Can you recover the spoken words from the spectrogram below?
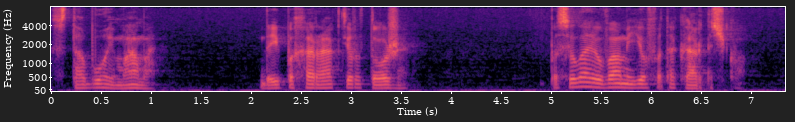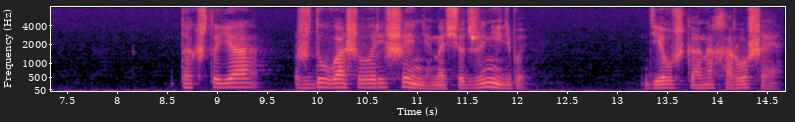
с тобой, мама. Да и по характеру тоже – Посылаю вам ее фотокарточку. Так что я жду вашего решения насчет женитьбы. Девушка, она хорошая.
